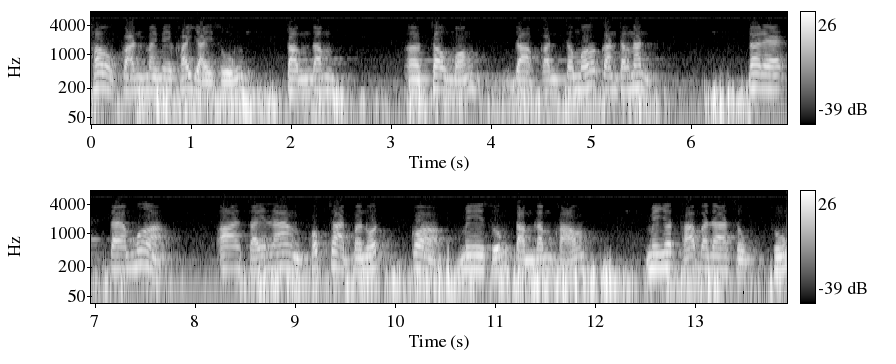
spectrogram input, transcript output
เท่ากันไม่มีใครใหญ่สูง ต่ำดำเศร้าหมองดากกันเสมอกันทั้งนั้นนั่นแหละแต่เมื่ออาศัยล่างพบชาติมนุษย์ก็มีสูงต่ำลำขาว มียศถาบรรดาสุขสูง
